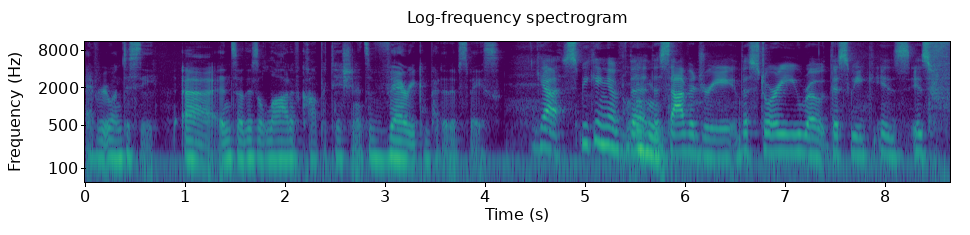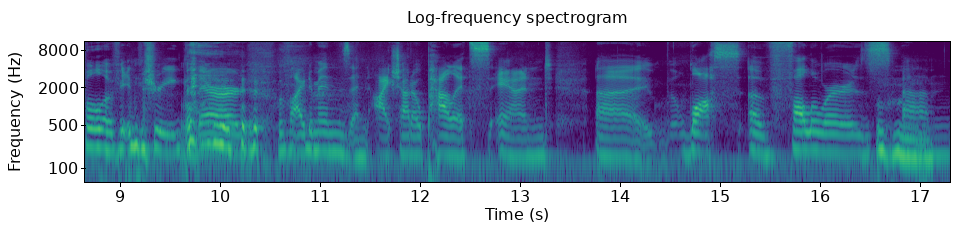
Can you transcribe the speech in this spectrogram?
everyone to see. Uh, and so there's a lot of competition. It's a very competitive space. Yeah, speaking of the, the savagery, the story you wrote this week is is full of intrigue. There are vitamins and eyeshadow palettes and uh, loss of followers, um,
